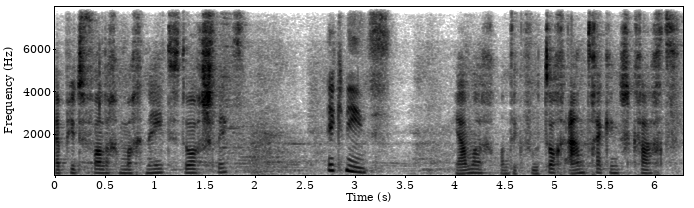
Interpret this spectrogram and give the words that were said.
heb je toevallig een magneet doorgeslikt? Ik niet. Jammer, want ik voel toch aantrekkingskracht.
